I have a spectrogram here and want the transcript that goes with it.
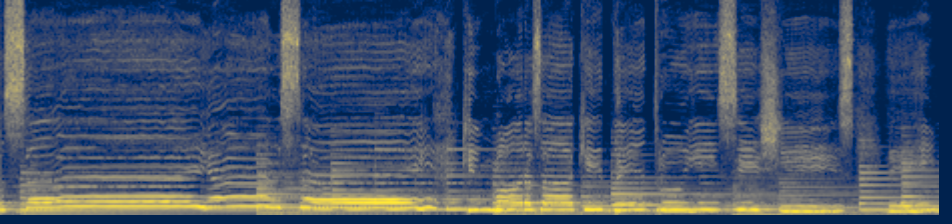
Eu sei, eu sei que moras aqui dentro e insistes em mim.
